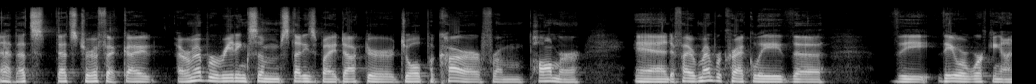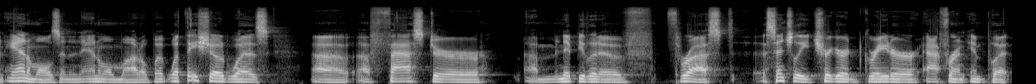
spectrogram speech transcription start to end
Yeah, that's that's terrific. I, I remember reading some studies by Dr. Joel Pickar from Palmer, and if I remember correctly, the the they were working on animals in an animal model, but what they showed was uh, a faster uh, manipulative thrust essentially triggered greater afferent input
